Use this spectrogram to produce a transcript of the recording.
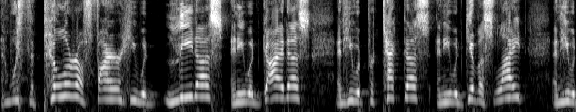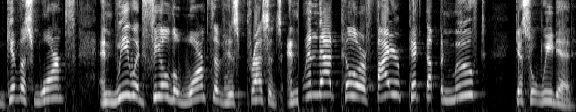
And with the pillar of fire, He would lead us and He would guide us and He would protect us and He would give us light and He would give us warmth and we would feel the warmth of His presence. And when that pillar of fire picked up and moved, guess what we did?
